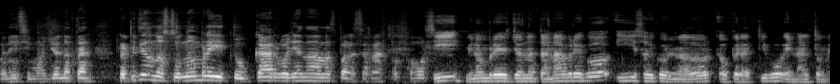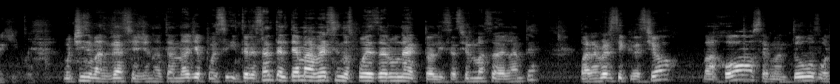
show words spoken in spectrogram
Buenísimo, Jonathan. Repítenos tu nombre y tu cargo ya nada más para cerrar, por favor. Sí, mi nombre es Jonathan Abrego y soy coordinador operativo en Alto México. Muchísimas gracias, Jonathan. Oye, pues interesante el tema, a ver si nos puedes dar una actualización más adelante para ver si creció, bajó, se mantuvo,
